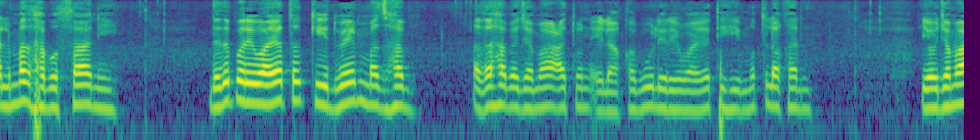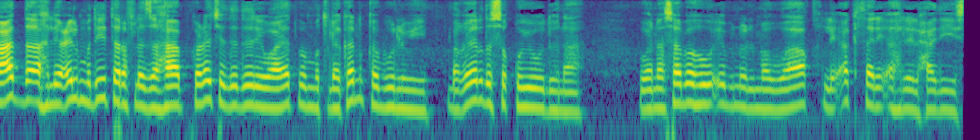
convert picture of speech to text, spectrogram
المذهب الثاني، د ده په روايت کي دويم مذهب، ذهب جماعة الى قبول روايته مطلقا، يو جماعت د اهل علمو دې طرف له ذهاب کړی چي د ده روايت به مطلقاً قبول وي بغير د څه قيودو نه، ونسبه ابن المواق لاکثر اهل الحديث،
